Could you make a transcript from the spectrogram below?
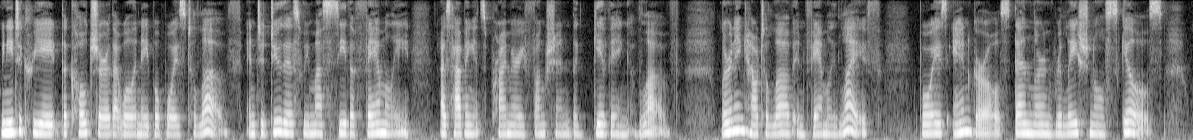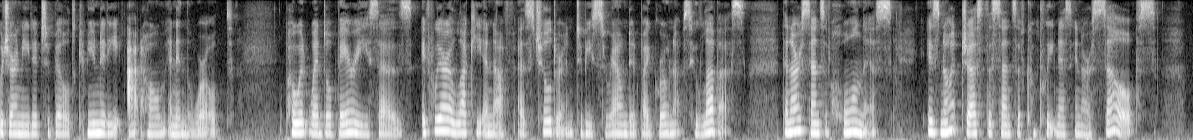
We need to create the culture that will enable boys to love, and to do this, we must see the family as having its primary function the giving of love learning how to love in family life, boys and girls then learn relational skills which are needed to build community at home and in the world. Poet Wendell Berry says If we are lucky enough as children to be surrounded by grown ups who love us, then our sense of wholeness is not just the sense of completeness in ourselves,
